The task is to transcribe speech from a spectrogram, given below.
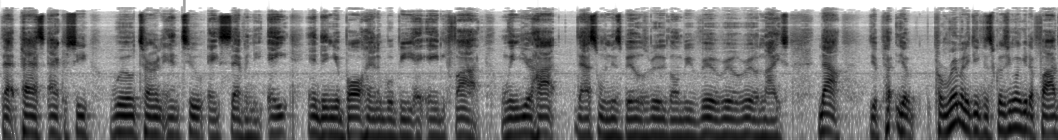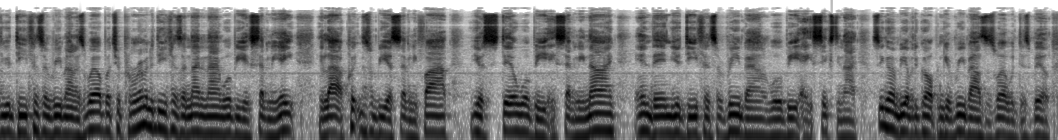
that pass accuracy will turn into a 78, and then your ball handle will be a 85. When you're hot, that's when this build is really going to be real, real, real nice. Now, your, your perimeter defense because you're going to get a five to your defensive rebound as well. But your perimeter defense at 99 will be a 78. Your lateral quickness will be a 75. Your steal will be a 79. And then your defensive rebound will be a 69. So you're going to be able to go up and get rebounds as well with this build.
